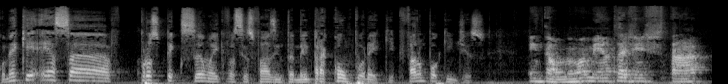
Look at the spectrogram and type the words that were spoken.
Como é que é essa prospecção aí que vocês fazem também para compor a equipe? Fala um pouquinho disso. Então, no momento a gente está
